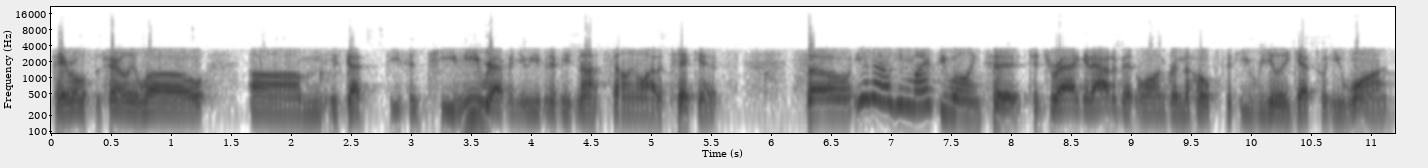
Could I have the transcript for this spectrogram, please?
payroll is fairly low. Um, he's got decent TV revenue, even if he's not selling a lot of tickets. So you know, he might be willing to to drag it out a bit longer in the hopes that he really gets what he wants.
